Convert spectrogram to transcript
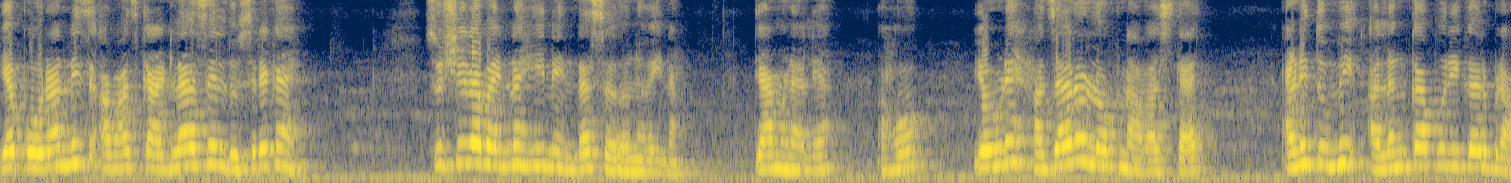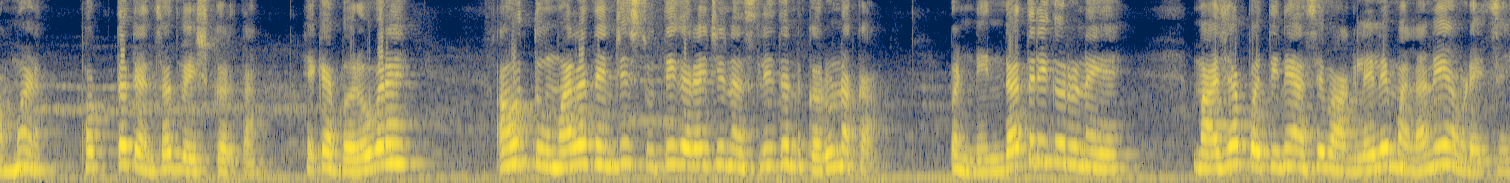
या पोरांनीच आवाज काढला असेल दुसरे काय? सुशीलाबाईंना ही निंदा सहन होईना. त्या म्हणाल्या अहो एवढे हजारो लोक नावाजतात आणि तुम्ही अलंकापुरीकर ब्राह्मण फक्त त्यांचा द्वेष करता. हे काय बरोबर आहे? अहो तुम्हाला त्यांची स्तुती करायची नसली तर करू नका. पण निंदा तरी करू नये. माझ्या पतीने असे वागलेले मला नाही आवडायचे.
